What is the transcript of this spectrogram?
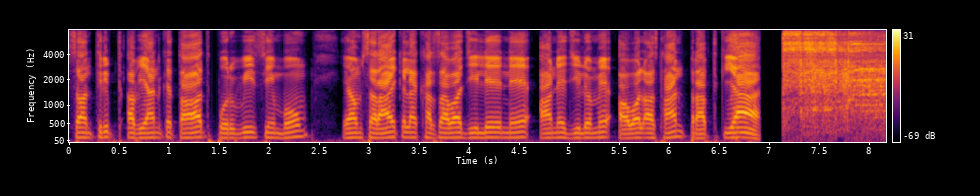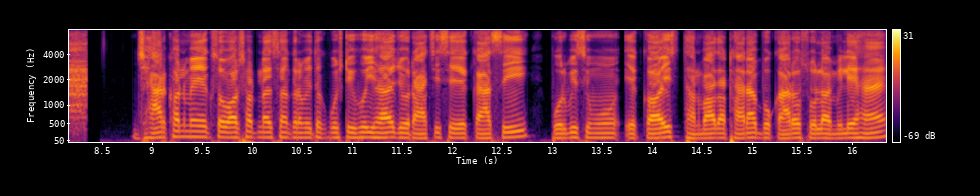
संतृप्त अभियान के तहत पूर्वी सिंहभूम एवं सरायकेला खरसावां ज़िले ने अन्य जिलों में अव्वल स्थान प्राप्त किया। झारखंड में एक सौ अड़सठ नए संक्रमितों की पुष्टि हुई है, जो रांची से इक्यासी, पूर्वी सिंहभूम इक्कीस, धनबाद अठारह, बोकारो सोलह मिले हैं।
